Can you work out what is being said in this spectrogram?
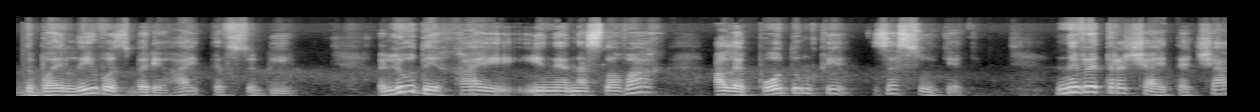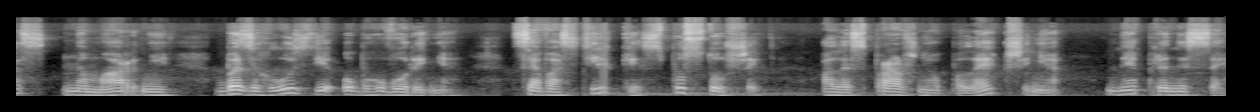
дбайливо зберігайте в собі. Люди хай і не на словах, але подумки засудять. Не витрачайте час на марні, безглузді обговорення. Це вас тільки спустошить, але справжнього полегшення не принесе.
